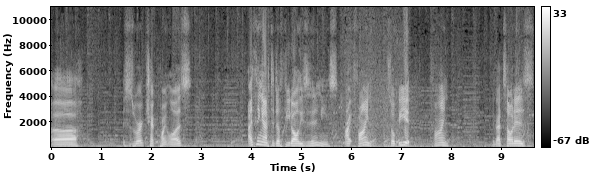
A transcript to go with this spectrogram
Uh. This is where checkpoint was. I think I have to defeat all these enemies. Alright, fine. So be it. Fine. If that's how it is.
